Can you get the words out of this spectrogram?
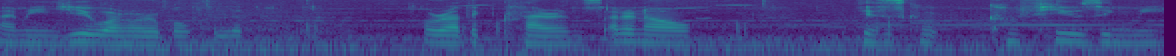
I mean, you are horrible, Philip. Or rather, Clarence. I don't know. This is co confusing me.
